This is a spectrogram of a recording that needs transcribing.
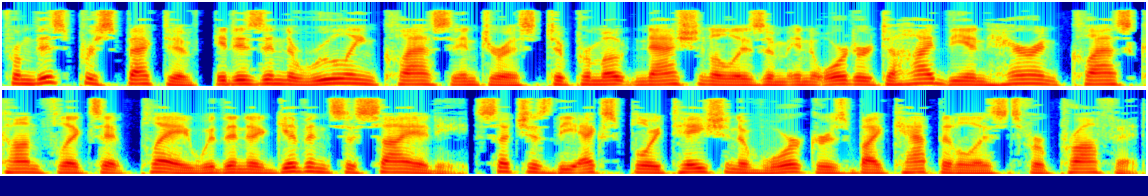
From this perspective, it is in the ruling class interest to promote nationalism in order to hide the inherent class conflicts at play within a given society such as the exploitation of workers by capitalists for profit.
